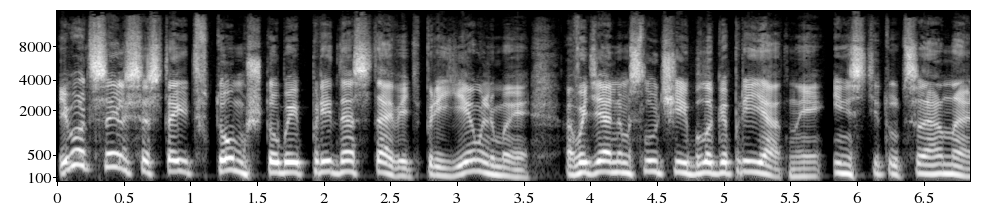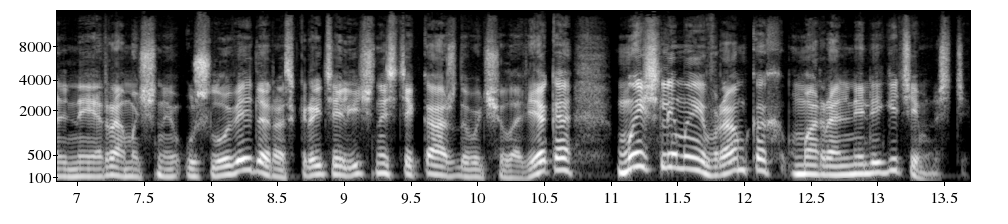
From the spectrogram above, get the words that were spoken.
Его цель состоит в том, чтобы предоставить приемлемые, а в идеальном случае благоприятные институциональные рамочные условия для раскрытия личности каждого человека, мыслимые в рамках моральной легитимности.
